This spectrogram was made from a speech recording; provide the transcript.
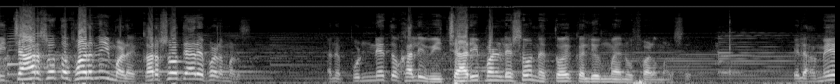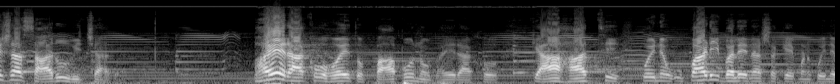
વિચારશો તો ફળ નહીં મળે, કરશો ત્યારે ફળ મળશે. અને પુણ્ય તો ખાલી વિચારી પણ લેશો ને તોય કલયુગમાં એનું ફળ મળશે. એટલે હંમેશા સારું વિચારો. ભય રાખવો હોય તો પાપોનો ભય રાખો, કે આ હાથથી કોઈને ઉપાડી ભલે ના શકે, પણ કોઈને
